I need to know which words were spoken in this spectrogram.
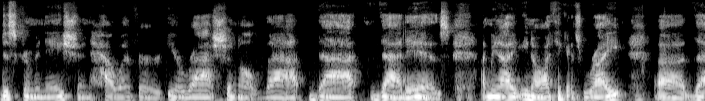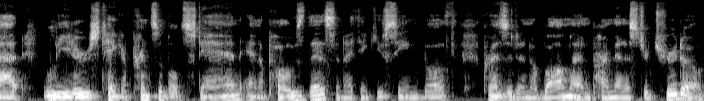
discrimination, however irrational that that that is. I mean, I you know I think it's right uh, that leaders take a principled stand and oppose this, and I think you've seen both President Obama and Prime Minister Trudeau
